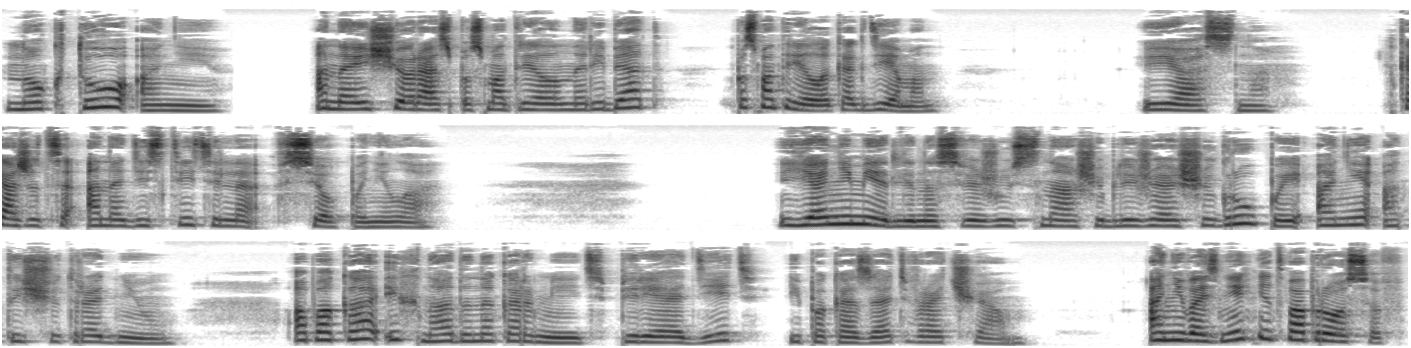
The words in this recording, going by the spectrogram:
«Но кто они?» Она еще раз посмотрела на ребят, посмотрела как демон. «Ясно», Кажется, она действительно все поняла. Я немедленно свяжусь с нашей ближайшей группой, они отыщут родню. А пока их надо накормить, переодеть и показать врачам. А не возникнет вопросов?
